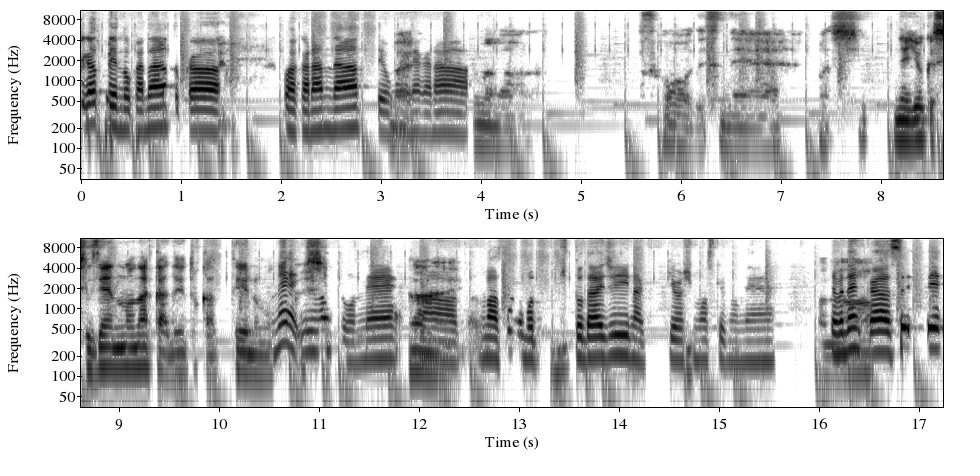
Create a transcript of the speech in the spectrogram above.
間違ってんのかなとか、わからんなって思いながら、まあ、そうですね。まあしね、よく自然の中でとかっていうのもね、言いますもんね。はまあ、まあ、そういうのもきっと大事な気はしますけどね。でもなんか、そうやって、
